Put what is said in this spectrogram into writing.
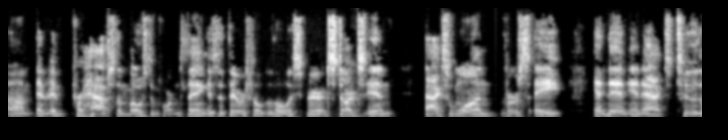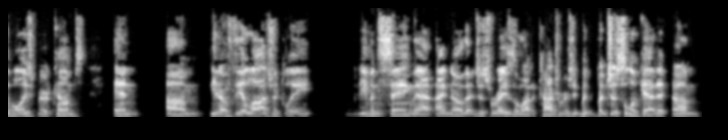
um, and, and perhaps the most important thing is that they were filled with the Holy Spirit. Starts in Acts 1, verse 8 And then in Acts 2, the Holy Spirit comes. And, um, you know, theologically, even saying that, I know that just raised a lot of controversy, but, but just look at it. Um,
